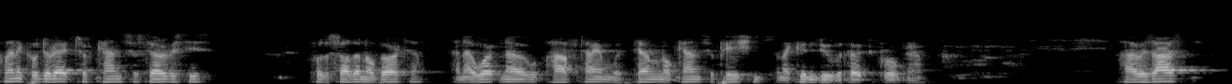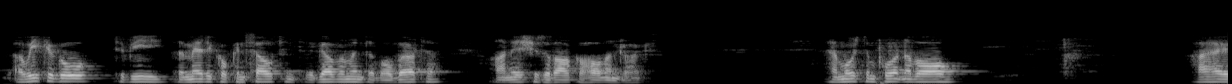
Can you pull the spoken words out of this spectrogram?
clinical director of cancer services for the southern Alberta, and I work now half time with terminal cancer patients, and I couldn't do it without the program. I was asked a week ago to be the medical consultant to the government of Alberta on issues of alcohol and drugs. And most important of all, I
